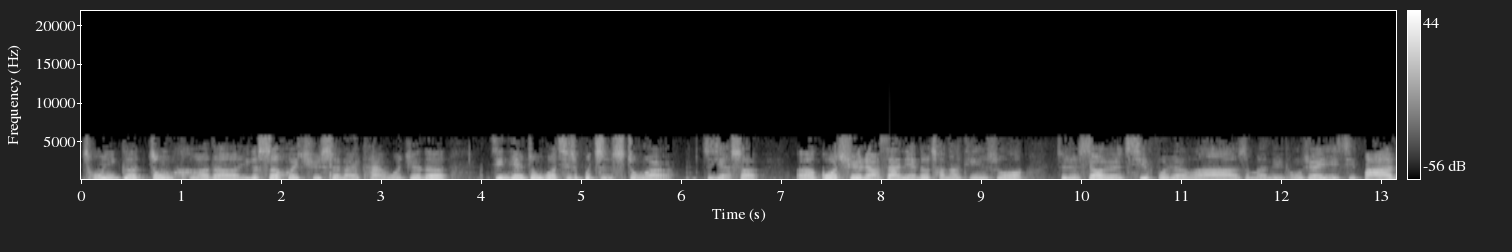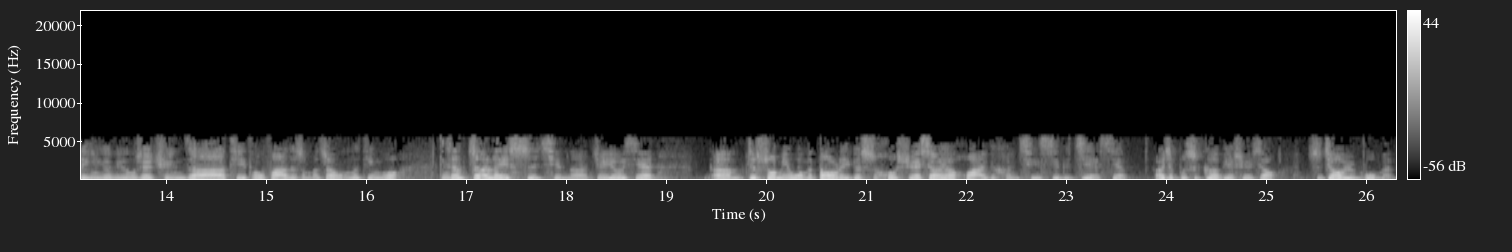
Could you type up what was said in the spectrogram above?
从一个综合的一个社会趋势来看，我觉得今天中国其实不只是中二这件事儿。呃，过去两三年都常常听说这种校园欺负人啊，什么女同学一起扒另一个女同学裙子啊，剃头发这什么事儿，我们都听过。对像这类事情呢，就有一些，嗯，就说明我们到了一个时候，学校要画一个很清晰的界限，而且不是个别学校，是教育部门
